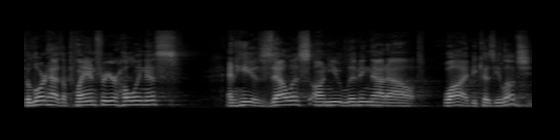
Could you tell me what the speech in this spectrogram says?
The Lord has a plan for your holiness, and He is zealous on you living that out. Why? Because He loves you.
